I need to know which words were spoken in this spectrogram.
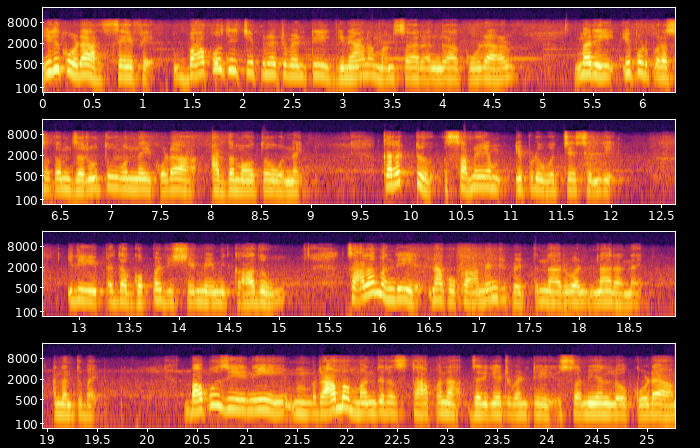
ఇది కూడా సేఫే. బాపూజీ చెప్పినటువంటి జ్ఞానం అనుసారంగా కూడా మరి ఇప్పుడు ప్రస్తుతం జరుగుతూ ఉన్నాయి కూడా అర్థమవుతూ ఉన్నాయి. కరెక్ట్ సమయం ఇప్పుడు వచ్చేసింది. ఇది పెద్ద గొప్ప విషయం ఏమి కాదు. చాలామంది నాకు కామెంట్లు పెడుతున్నారు అంటున్నారు అన్నయ్య అనంతబాయ్. బాపూజీని రామ మందిర స్థాపన జరిగేటువంటి సమయంలో కూడా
